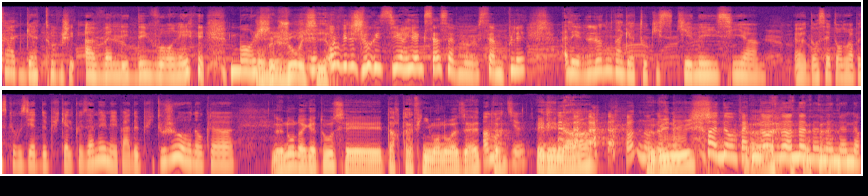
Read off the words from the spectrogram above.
tas de gâteaux que j'ai avalés, dévorés, mangés. On vit le jour ici. On vit le jour ici, rien que ça, ça me, ça me plaît. Allez, le nom d'un gâteau qui, qui, est né ici, euh, euh, dans cet endroit, parce que vous y êtes depuis quelques années, mais pas depuis toujours. Donc. Le nom d'un gâteau, c'est Tarte infiniment noisette. Oh mon Dieu. Elena. oh Vénus. Oh non, pas, non, non, non, non, non, non, non.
